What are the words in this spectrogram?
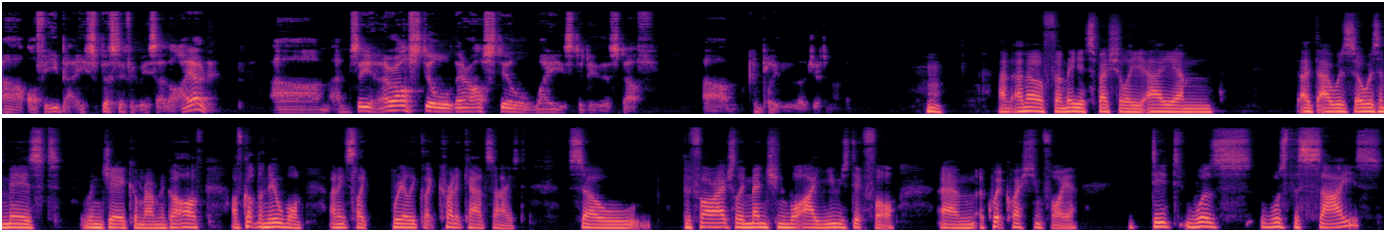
uh, off eBay specifically so that I own it. Um, and so you know, there are still there are still ways to do this stuff um, completely legitimately. And I know for me especially, I um, I, I was always amazed when Jay come around and go, oh, I've, got the new one, and it's like really like credit card sized. So before I actually mention what I used it for, um, a quick question for you: Did was was the size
